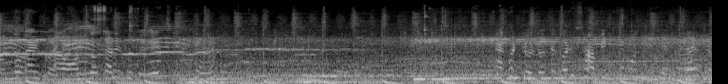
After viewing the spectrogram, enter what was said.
অন্ধকার করে। অন্ধকারে ঢুকে গেছি। এখন টোটোতে করে সাবিত্রী মন্দির যেতে তাই তো?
